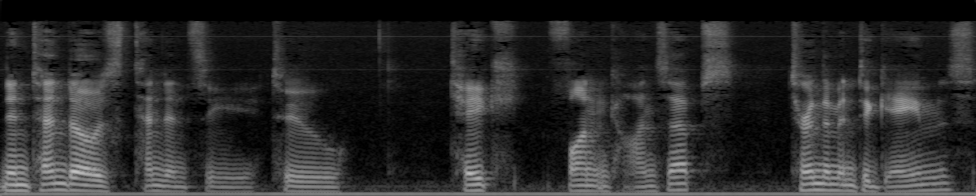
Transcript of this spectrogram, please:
Nintendo's tendency to take fun concepts, turn them into games,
